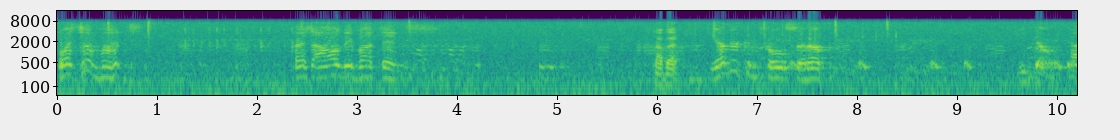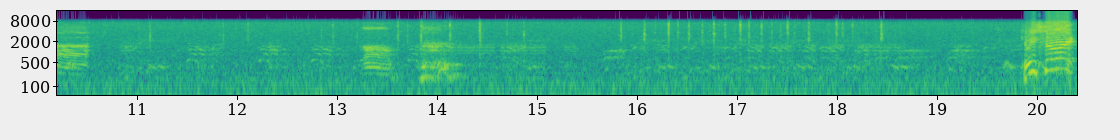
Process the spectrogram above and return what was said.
What's the button? Press all the buttons. Stop that. You have your controls set up. You don't. Ah, Um. Can we start?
